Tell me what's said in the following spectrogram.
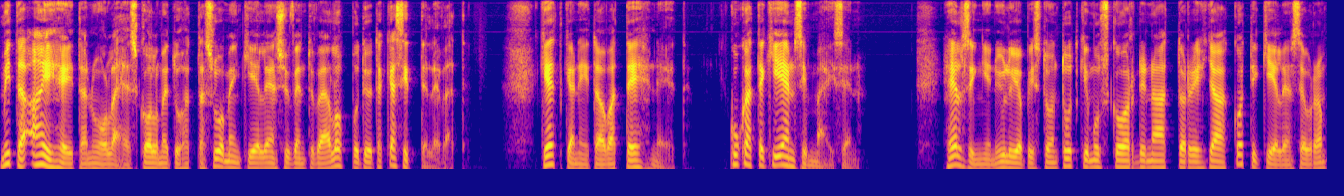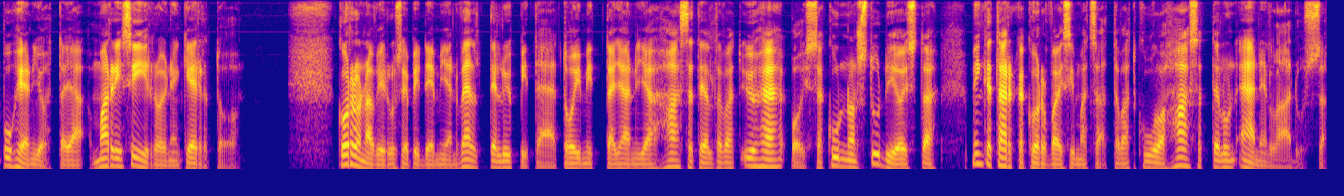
Mitä aiheita nuo lähes 3000 suomen kieleen syventyvää lopputyötä käsittelevät? Ketkä niitä ovat tehneet? Kuka teki ensimmäisen? Helsingin yliopiston tutkimuskoordinaattori ja kotikielen seuran puheenjohtaja Mari Siiroinen kertoo. Koronavirusepidemian välttely pitää toimittajan ja haastateltavat yhä poissa kunnon studioista, minkä tarkkakorvaisimmat saattavat kuulla haastattelun äänenlaadussa.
